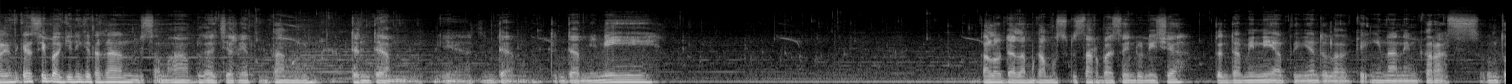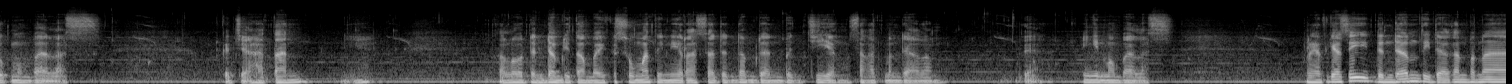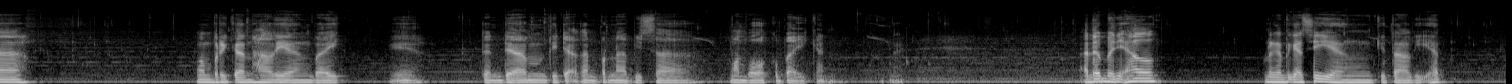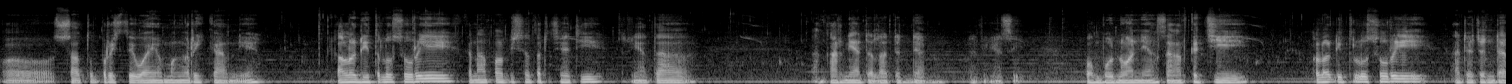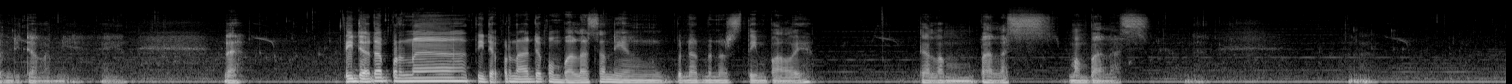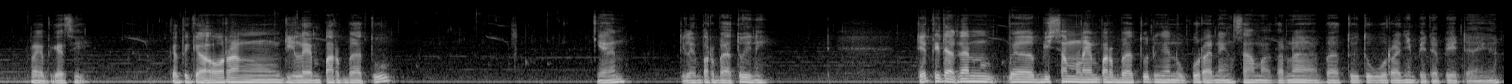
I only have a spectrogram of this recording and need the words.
Berarti pagi ini kita akan bersama belajar ya tentang dendam. Ya, dendam. Dendam ini kalau dalam kamus besar bahasa Indonesia, dendam ini artinya adalah keinginan yang keras untuk membalas kejahatan. Ya. Kalau dendam ditambahi kesumat ini rasa dendam dan benci yang sangat mendalam. Ya, ingin membalas. Perhatikan sih dendam tidak akan pernah memberikan hal yang baik ya. Dendam tidak akan pernah bisa membawa kebaikan. Nah. Ada banyak hal dengan kasih yang kita lihat uh, satu peristiwa yang mengerikan ya. Kalau ditelusuri kenapa bisa terjadi ternyata akarnya adalah dendam. Kasih pembunuhan yang sangat keji kalau ditelusuri ada dendam di dalamnya. Ya. Nah, tidak ada pernah tidak pernah ada pembalasan yang benar-benar setimpal ya dalam balas membalas. Nah. kasih. Ketika orang dilempar batu, ya kan? dilempar batu ini dia tidak akan e, bisa melempar batu dengan ukuran yang sama karena batu itu ukurannya beda-beda ya.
